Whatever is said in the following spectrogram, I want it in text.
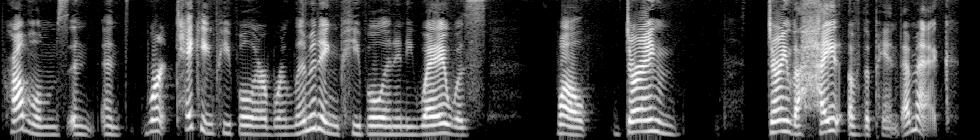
problems and and weren't taking people or were limiting people in any way was well during during the height of the pandemic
